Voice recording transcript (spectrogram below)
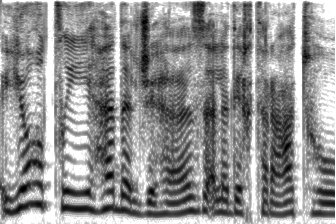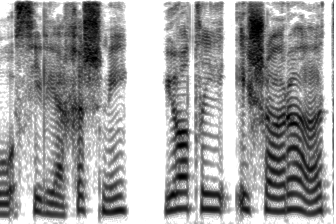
يعطي هذا الجهاز الذي اخترعته سيليا خشني يعطي إشارات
